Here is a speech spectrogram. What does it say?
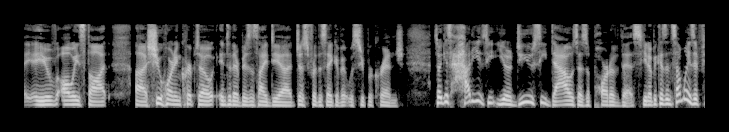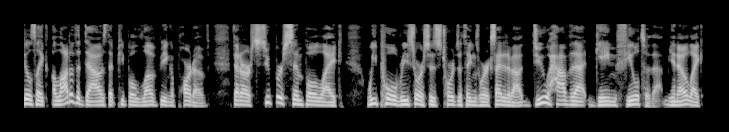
you've always thought uh, shoehorning crypto into their business idea just for the sake of it was super cringe. So I guess how do you see you know do you see DAOs as a part of this? You know because in some ways it feels like a lot of the DAOs that people love being a part of that are super simple like we pull resources towards the things we're excited about do have that game feel to them. You know, like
